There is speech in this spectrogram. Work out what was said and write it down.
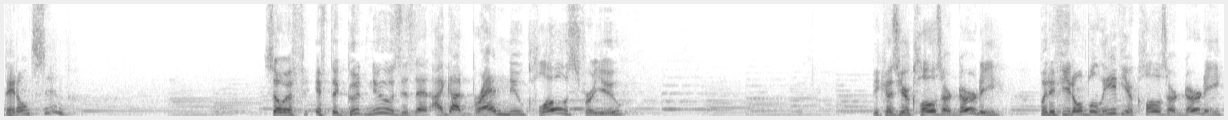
they don't sin. So if if the good news is that I got brand new clothes for you because your clothes are dirty, but if you don't believe your clothes are dirty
